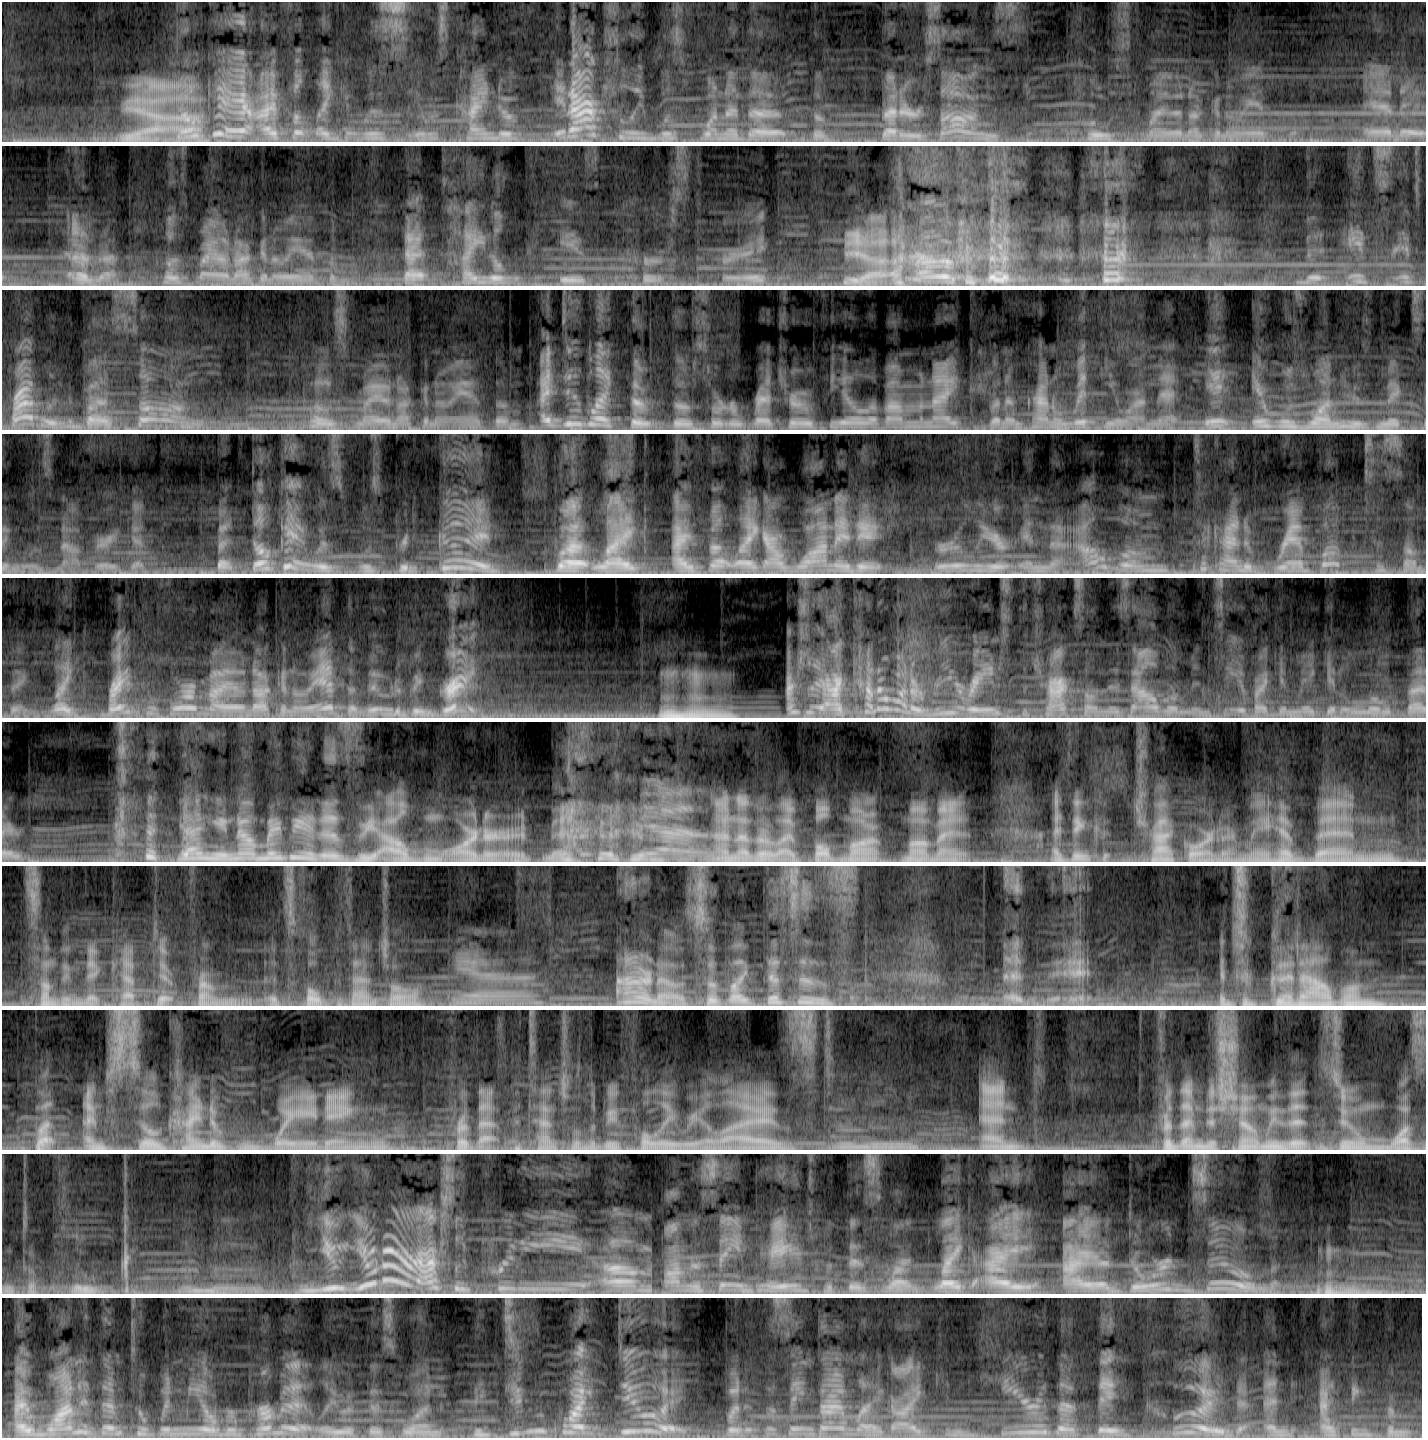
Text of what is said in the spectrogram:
Yeah. okay, I felt like it was it was kind of it actually was one of the the better songs post Mayonaka no Anthem. And it I don't know, post Mayonaka no Anthem. That title is cursed, alright? Yeah. Um, the, it's it's probably the best song post Mayonaka no Anthem. I did like the, the sort of retro feel of Ammonite, but I'm kind of with you on that. It, it was one whose mixing was not very good. But Doke was, was pretty good, but like I felt like I wanted it earlier in the album to kind of ramp up to something. Like right before Mayonaka no Anthem, it would have been great. hmm Actually, I kind of want to rearrange the tracks on this album and see if I can make it a little better. Yeah, you know, maybe it is the album order. Yeah. Another light bulb mo- moment. I think track order may have been something that kept it from its full potential. Yeah. I don't know. So like this is it, it- it's a good album, but I'm still kind of waiting for that potential to be fully realized. Mm-hmm. And for them to show me that Zoom wasn't a fluke. Mm-hmm. You you and I are actually pretty um, on the same page with this one. Like I I adored Zoom. Mm-hmm. I wanted them to win me over permanently with this one. They didn't quite do it, but at the same time, like I can hear that they could, and I think the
